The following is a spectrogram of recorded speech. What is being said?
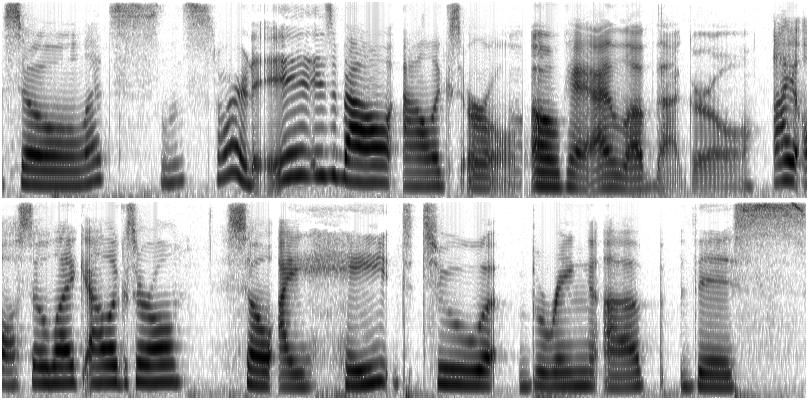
So, let's let's start. It is about Alix Earle. Okay, I love that girl. I also like Alix Earle, so I hate to bring up this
